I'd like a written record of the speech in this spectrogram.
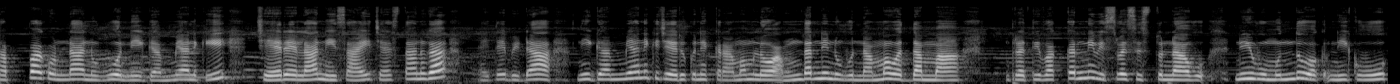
తప్పకుండా నువ్వు నీ గమ్యానికి చేరేలా నీ సాయి చేస్తానుగా. అయితే బిడ్డ నీ గమ్యానికి చేరుకునే క్రమంలో అందరినీ నువ్వు నమ్మవద్దమ్మా. ప్రతి ఒక్కరిని విశ్వసిస్తున్నావు. నీవు ముందు ఒక నీకు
